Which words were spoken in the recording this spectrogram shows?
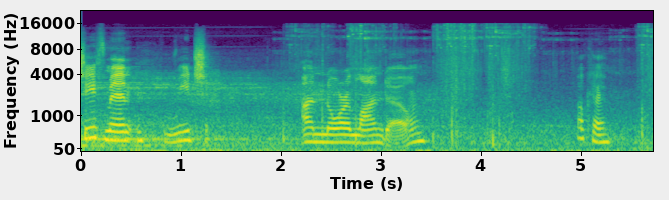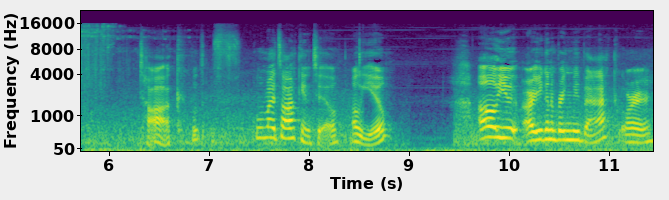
Achievement, reach Anor Londo. Okay. Talk. Who, who am I talking to? Oh, you? Oh, you are you gonna bring me back or?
